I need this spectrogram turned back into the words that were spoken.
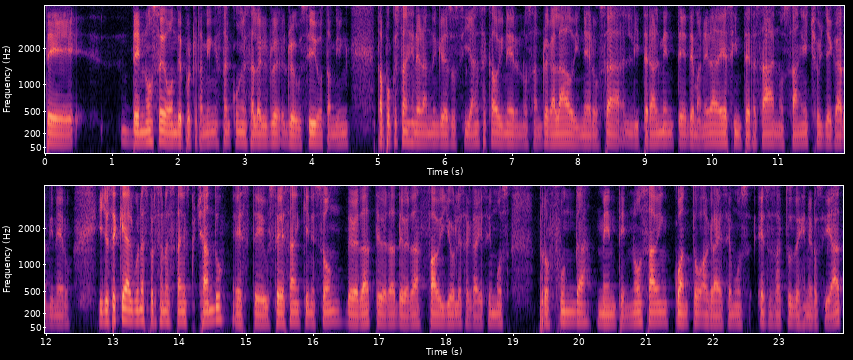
de de no sé dónde, porque también están con el salario reducido, también tampoco están generando ingresos, si han sacado dinero, nos han regalado dinero, o sea, literalmente de manera desinteresada nos han hecho llegar dinero. Y yo sé que algunas personas están escuchando, este, ustedes saben quiénes son, de verdad, de verdad, de verdad, Fabio y yo les agradecemos profundamente. No saben cuánto agradecemos esos actos de generosidad.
